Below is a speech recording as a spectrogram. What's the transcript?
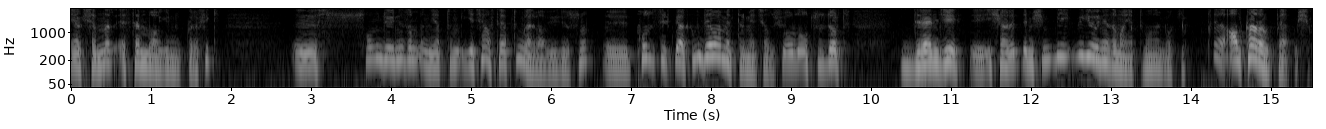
İyi akşamlar. Esenboğa günlük grafik. Ee, son videoyu ne zaman yaptım? Geçen hafta yaptım galiba bir videosunu. Ee, pozitif bir akımı devam ettirmeye çalışıyor. Orada 34 direnci e, işaretlemişim. Bir videoyu ne zaman yaptım ona bir bakayım. Evet, 6 Aralık'ta yapmışım.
